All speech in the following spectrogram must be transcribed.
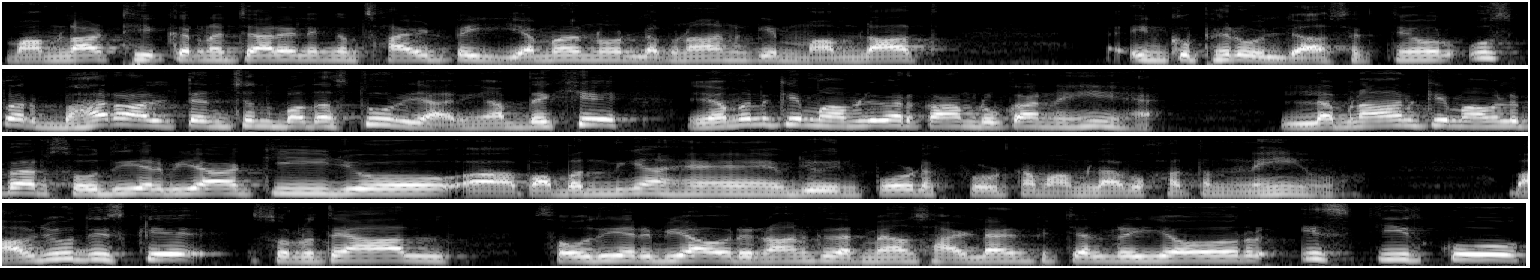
معاملات ٹھیک کرنا چاہ رہے ہیں، لیکن سائڈ پہ یمن اور لبنان کے معاملات ان کو پھر الجھا سکتے ہیں۔ اور اس پر بہرحال ٹینشن بدستور جا رہی ہیں۔ آپ دیکھیے، یمن کے معاملے پر کام رکا نہیں ہے۔ لبنان کے معاملے پر سعودی عربیہ کی جو پابندیاں ہیں، جو امپورٹ ایکسپورٹ کا معاملہ ہے، وہ ختم نہیں ہوا۔ باوجود اس کے صورتحال سعودی عربیہ اور ایران کے درمیان سائڈ لائن پہ چل رہی ہے اور اس چیز کو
